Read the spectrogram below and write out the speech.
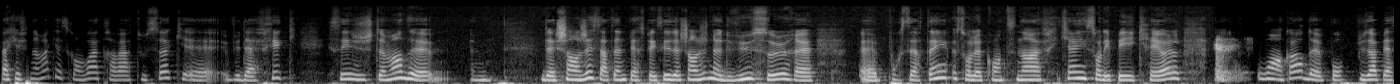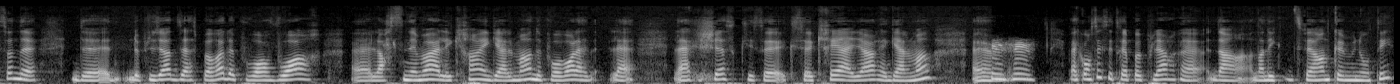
Parce que finalement, qu'est-ce qu'on voit à travers tout ça, vu d'Afrique, c'est justement de, de changer certaines perspectives, de changer notre vue sur euh, pour certains sur le continent africain, sur les pays créoles, euh, ou encore de, pour plusieurs personnes de, de, de plusieurs diasporas, de pouvoir voir euh, leur cinéma à l'écran également, de pouvoir voir la, la, la, richesse qui se, qui se crée ailleurs également. Mm-hmm. On sait que c'est très populaire dans, dans les différentes communautés,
